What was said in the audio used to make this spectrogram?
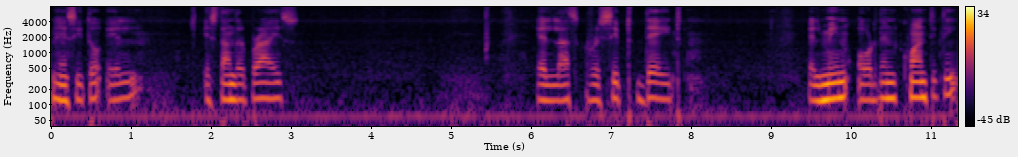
necesito el standard price el last receipt date el min order quantity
